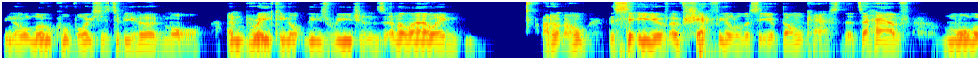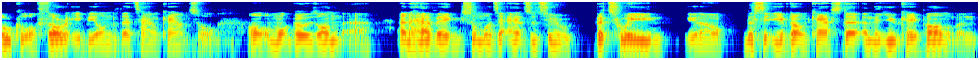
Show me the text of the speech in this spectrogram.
you know local voices to be heard more and breaking up these regions and allowing I don't know the city of, of Sheffield or the city of Doncaster to have more local authority beyond their town council on, on what goes on there and having someone to answer to between you know the city of Doncaster and the UK Parliament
